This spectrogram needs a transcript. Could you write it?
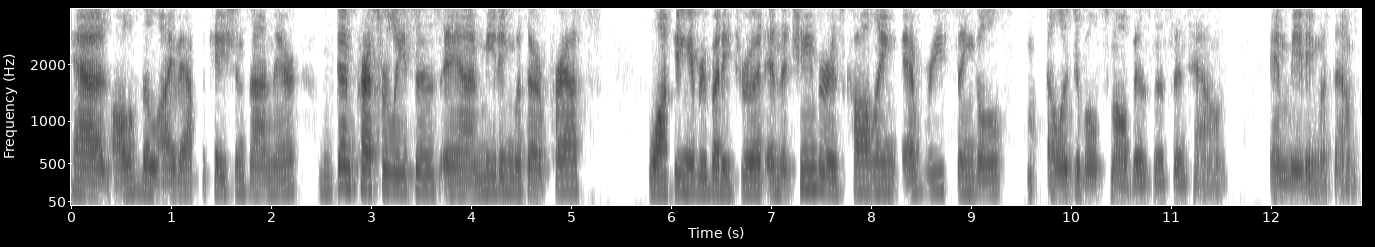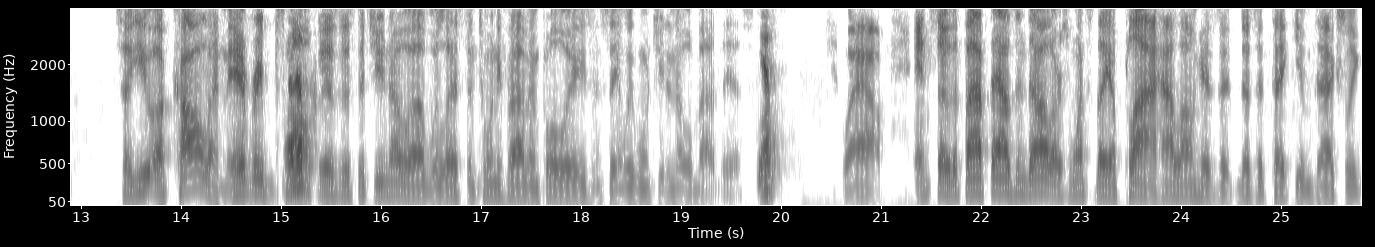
has all of the live applications on there. We've done press releases and meeting with our press walking everybody through it, and the chamber is calling every single eligible small business in town and meeting with them. So you are calling every small business that you know of with less than 25 employees and saying, "We want you to know about this." Yep. Wow. And so the five thousand dollars, once they apply, how long has it does it take you to actually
